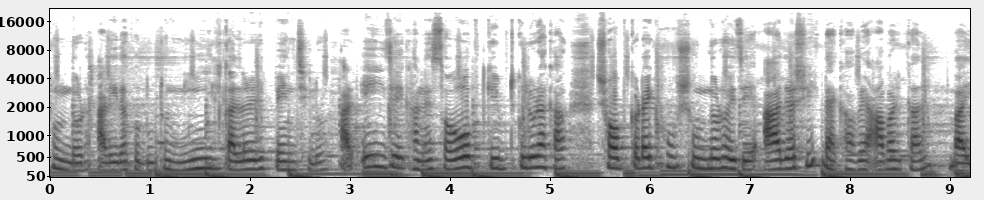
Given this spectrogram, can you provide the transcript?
সুন্দর। আর এই দেখো দুটো নীল কালারের পেন ছিল। আর এই যে এখানে সব গিফটগুলো রাখা সব কটাই খুব সুন্দর হয়েছে। আজ আসি, দেখা হবে আবার কাল। বাই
